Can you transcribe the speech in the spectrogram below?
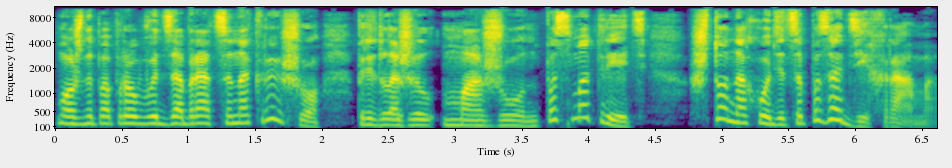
«Можно попробовать забраться на крышу», — предложил Мажун, — «посмотреть, что находится позади храма».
